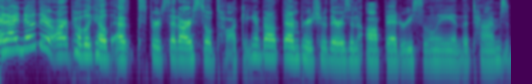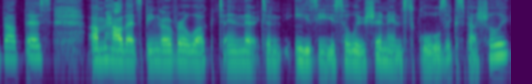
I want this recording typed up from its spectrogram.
And I know there are public health experts that are still talking about that. I'm pretty sure there was an op ed recently in the Times about this, um, how that's being overlooked and that it's an easy solution in schools, especially.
